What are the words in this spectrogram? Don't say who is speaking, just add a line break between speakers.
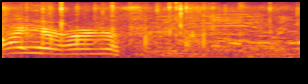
Right here, Ernest.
